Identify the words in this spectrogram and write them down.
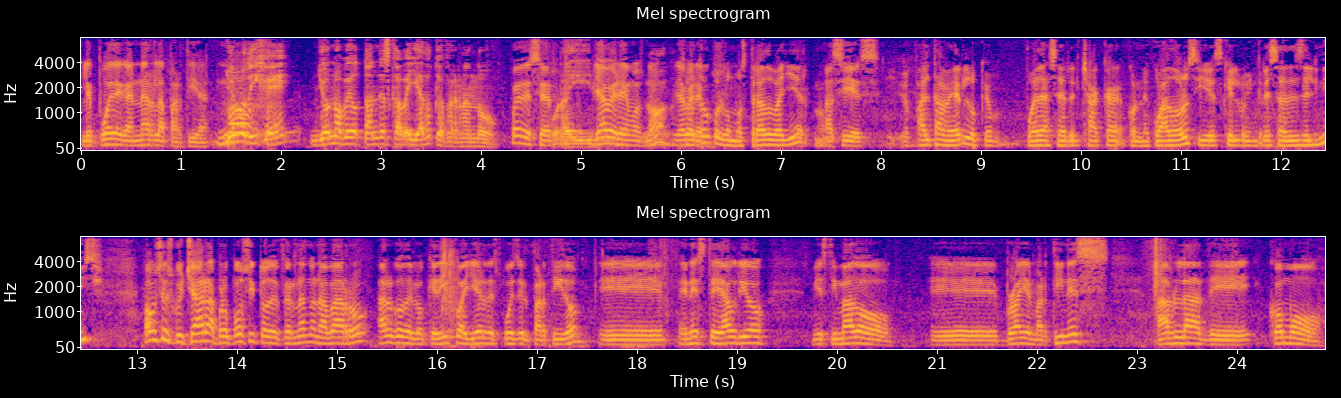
le puede ganar la partida. Yo lo dije, ¿eh? yo no veo tan descabellado que Fernando. Puede ser. Por ahí. Ya veremos, ¿no? ya Sobre veremos. todo con lo mostrado ayer, ¿no? Así es. Falta ver lo que puede hacer el Chaca con Ecuador si es que lo ingresa desde el inicio. Vamos a escuchar a propósito de Fernando Navarro algo de lo que dijo ayer después del partido. Eh, en este audio, mi estimado eh, Brian Martínez habla de cómo,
